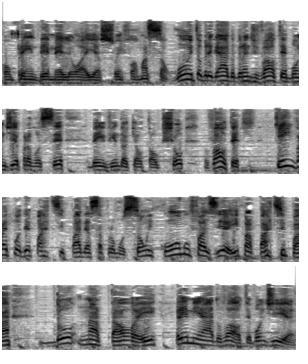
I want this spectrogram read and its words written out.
compreender melhor aí a sua informação. Muito obrigado, grande Walter. Bom dia para você. Bem-vindo aqui ao Talk Show. Walter, quem vai poder participar dessa promoção e como fazer aí para participar do Natal aí premiado, Walter? Bom dia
